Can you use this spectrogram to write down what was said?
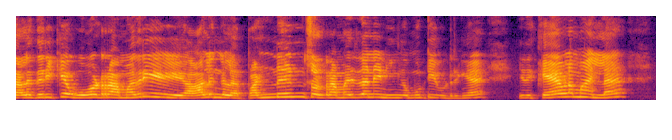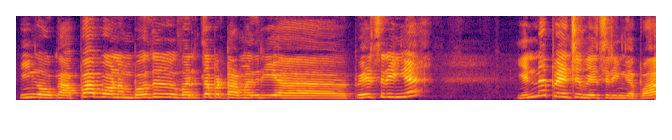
தலைதெறிக்க ஓடுற மாதிரி ஆளுங்களை பண்ணுன்னு சொல்கிற மாதிரி தானே நீங்கள் மூட்டி விடுறீங்க. இது கேவலமாக இல்லை. நீங்கள் உங்கள் அப்பா போனும்போது வருத்தப்பட்ட மாதிரியா பேசுகிறீங்க என்ன பேச்சு பேசுகிறீங்கப்பா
